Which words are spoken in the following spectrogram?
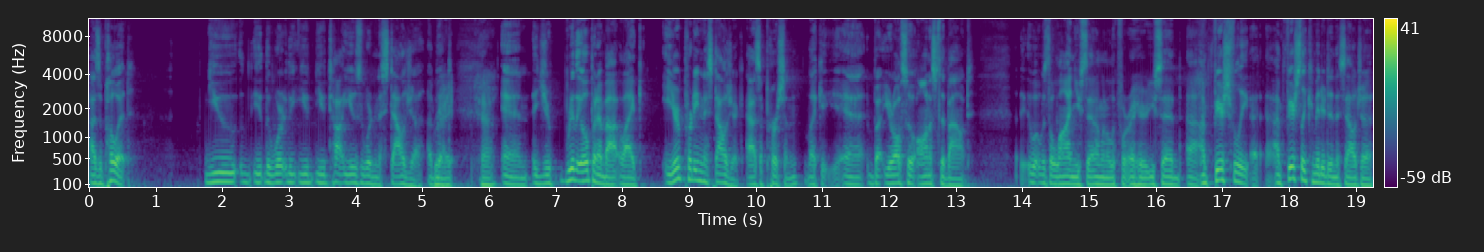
as a poet you you- the word you you taught use the word nostalgia a bit Right. Yeah. and you're really open about like you're pretty nostalgic as a person like uh, but you're also honest about what was the line you said i'm going to look for it right here you said uh, i'm fiercely uh, i'm fiercely committed to nostalgia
